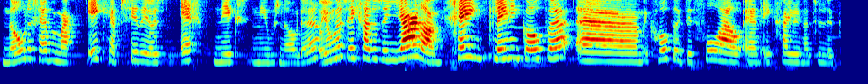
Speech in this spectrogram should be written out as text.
nodig hebben. Maar ik heb serieus echt niks nieuws nodig. Jongens, ik ga dus een jaar lang geen kleding kopen. Uh, ik hoop dat ik dit volhoud. En ik ga jullie natuurlijk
